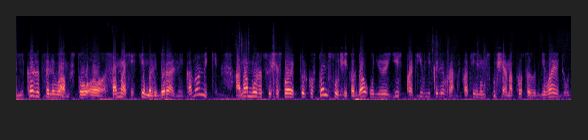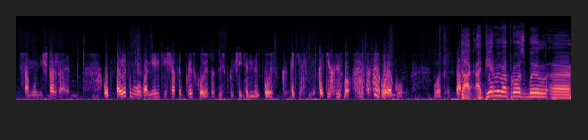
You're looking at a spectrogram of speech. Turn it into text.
не кажется ли вам, что а, сама система либеральной экономики, она может существовать только в том случае, когда у нее есть противник или враг. В противном случае она просто загнивает и самоуничтожает. Вот поэтому в Америке сейчас и происходит этот исключительный поиск каких, каких-либо врагов. Вот, так. так, а первый вопрос был... Э...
